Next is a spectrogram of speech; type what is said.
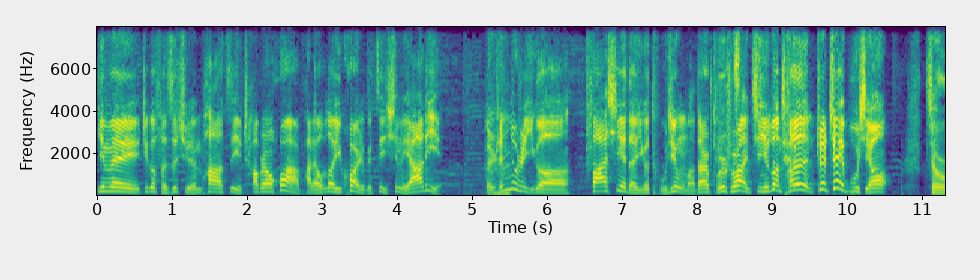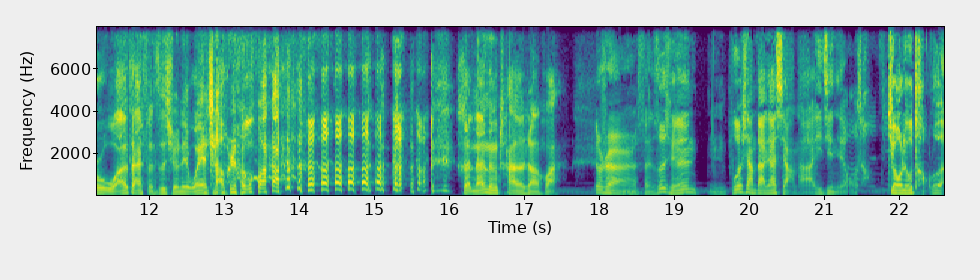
因为这个粉丝群怕自己插不上话，怕聊不到一块儿，就给自己心理压力，本身就是一个发泄的一个途径嘛。但是不是说让你进去乱喷，这这不行。就是我在粉丝群里我也插不上话，很难能插得上话。就是粉丝群，嗯，不像大家想的啊，一进去我操，交流讨论，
